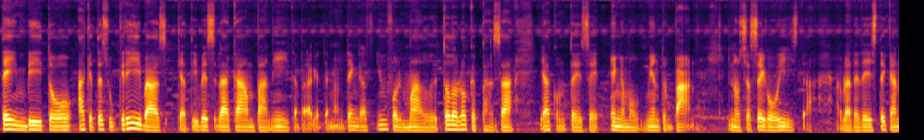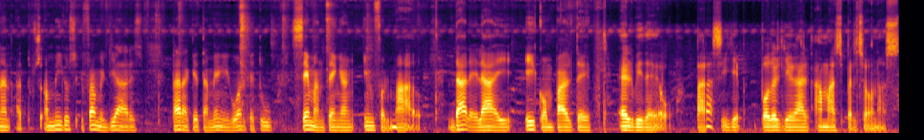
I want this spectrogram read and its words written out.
te invito a que te suscribas, que actives la campanita para que te mantengas informado de todo lo que pasa y acontece en el movimiento urbano. No seas egoísta. Hablaré de este canal a tus amigos y familiares para que también, igual que tú, se mantengan informados. Dale like y comparte el video para así poder llegar a más personas.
